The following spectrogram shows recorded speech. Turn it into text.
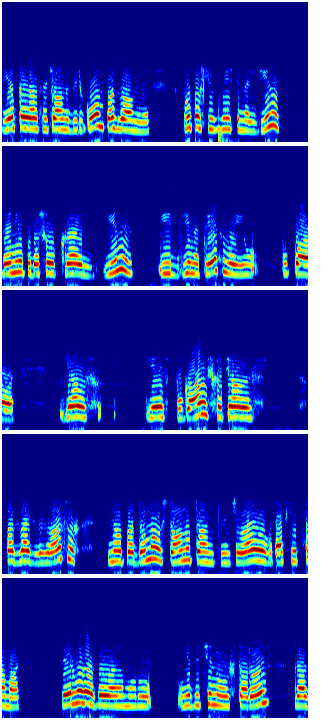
Я стояла сначала на берегу, он позвал меня. Мы пошли вместе на льдину. Данил подошел к краю льдины, и льдина треснула и упала. Я, ус- я испугалась, хотела позвать взрослых, но подумала, что он утонет, и начала его вытаскивать сама. Первый раз дала ему руку, не дотянул, второй раз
